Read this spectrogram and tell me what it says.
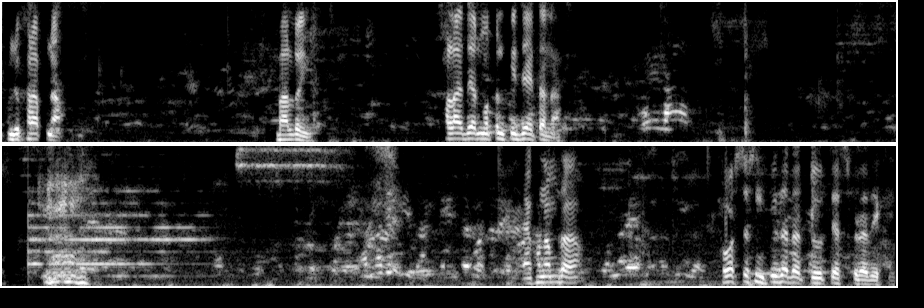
কিন্তু খারাপ না। ভালোই। ফালা দেওয়ার মতন পিজা এটা না। এখন আমরা ফোর স্টেশন পিজাটা একটু টেস্ট করে দেখি।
